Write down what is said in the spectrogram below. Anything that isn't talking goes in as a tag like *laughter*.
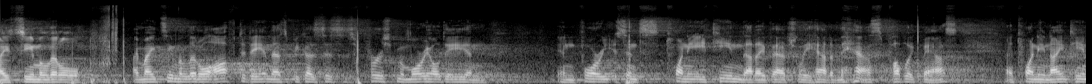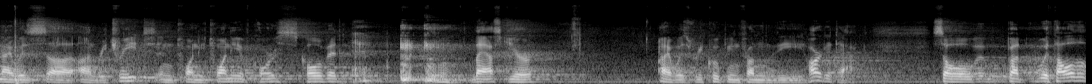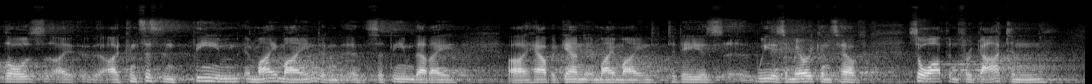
I seem a little, I might seem a little off today, and that's because this is the first Memorial Day in, in four, since 2018 that I've actually had a *laughs* mass, public mass. In 2019, I was uh, on retreat. In 2020, of course, COVID. *clears throat* Last year, I was recouping from the heart attack. So, but with all of those, I, a consistent theme in my mind, and it's a theme that I uh, have again in my mind today is uh, we as Americans have so often forgotten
